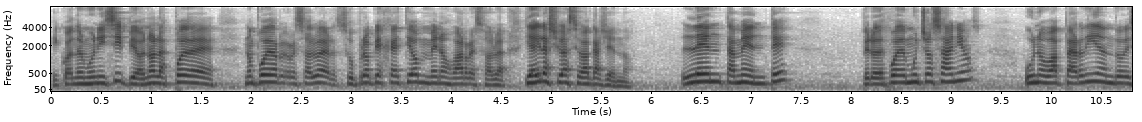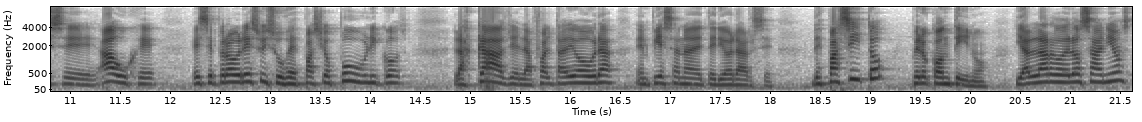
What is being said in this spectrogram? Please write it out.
Y cuando el municipio no las puede, no puede resolver su propia gestión, menos va a resolver. Y ahí la ciudad se va cayendo. Lentamente, pero después de muchos años, uno va perdiendo ese auge, ese progreso y sus espacios públicos, las calles, la falta de obra, empiezan a deteriorarse. Despacito, pero continuo. Y a lo largo de los años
